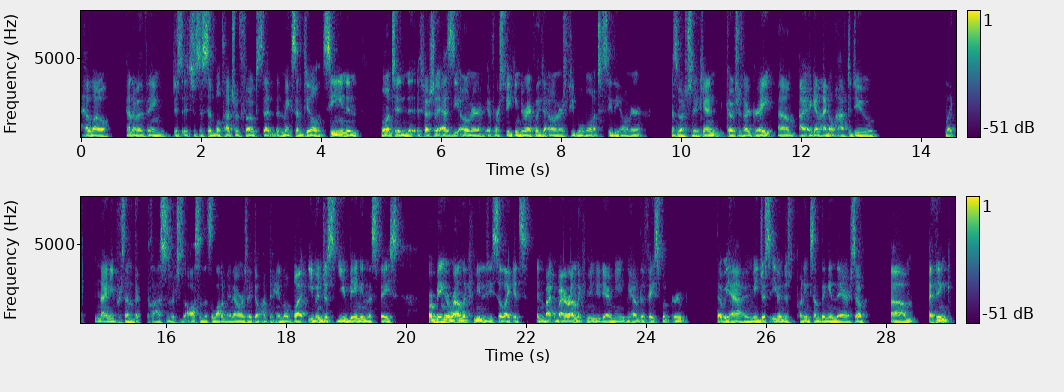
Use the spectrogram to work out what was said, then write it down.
hello kind of a thing, just it's just a simple touch with folks that, that makes them feel seen and wanted, especially as the owner. If we're speaking directly to owners, people want to see the owner as much as they can. Coaches are great. Um, I, again, I don't have to do like 90% of the classes, which is awesome. That's a lot of man hours I don't have to handle. But even just you being in the space or being around the community. So like it's and by, by around the community, I mean we have the Facebook group that we have, and me just even just putting something in there. So um, I think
